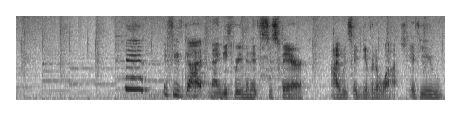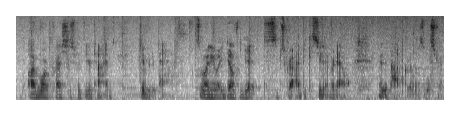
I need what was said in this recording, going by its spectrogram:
Eh, if you've got 93 minutes to spare, I would say give it a watch. If you are more precious with your time, give it a pass. So, anyway, don't forget to subscribe because you never know where the pop gorillas will strike.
